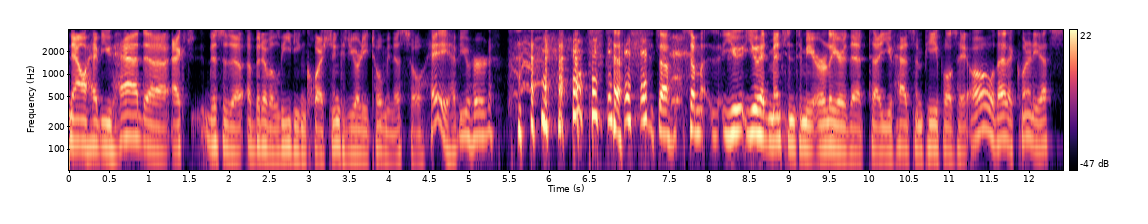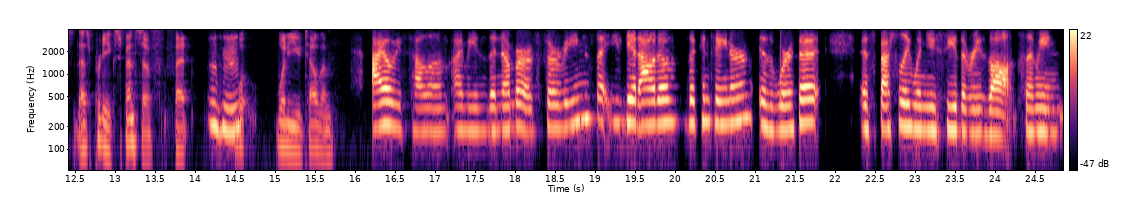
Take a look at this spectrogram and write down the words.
now, have you had? Uh, actually, this is a, a, bit of a leading question because you already told me this. So, hey, have you heard? so, some you you had mentioned to me earlier that uh, you've had some people say, "Oh, that Equinety, that's that's pretty expensive." But mm-hmm. wh- what do you tell them? I always tell them. I mean, the number of servings that you get out of the container is worth it, especially when you see the results. I mean,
